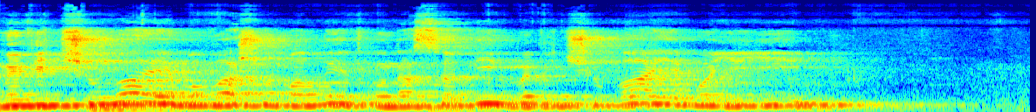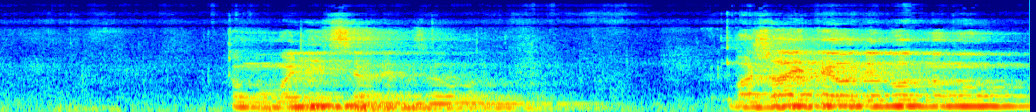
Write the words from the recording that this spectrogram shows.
ми відчуваємо вашу молитву на собі, ми відчуваємо її. Тому моліться один за одним. Бажайте один одному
